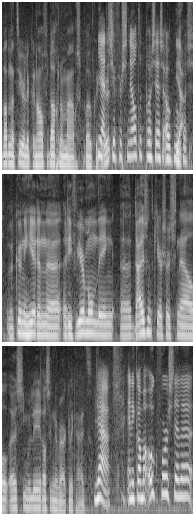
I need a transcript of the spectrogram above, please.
Wat natuurlijk een halve dag normaal gesproken ja, duurt. dus je versnelt het proces ook nog ja, eens. We kunnen hier een, een riviermonding duizend keer zo snel simuleren als in de werkelijkheid. Ja, en ik kan me ook voorstellen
